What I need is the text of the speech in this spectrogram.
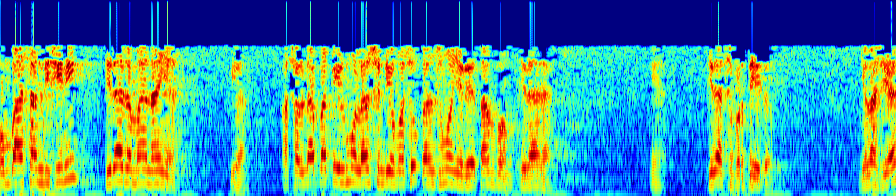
pembahasan di sini tidak ada maknanya. Ya. Asal dapat ilmu langsung dia masukkan semuanya dia tampung, tidak ada. Ya. Tidak seperti itu. Jelas ya?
